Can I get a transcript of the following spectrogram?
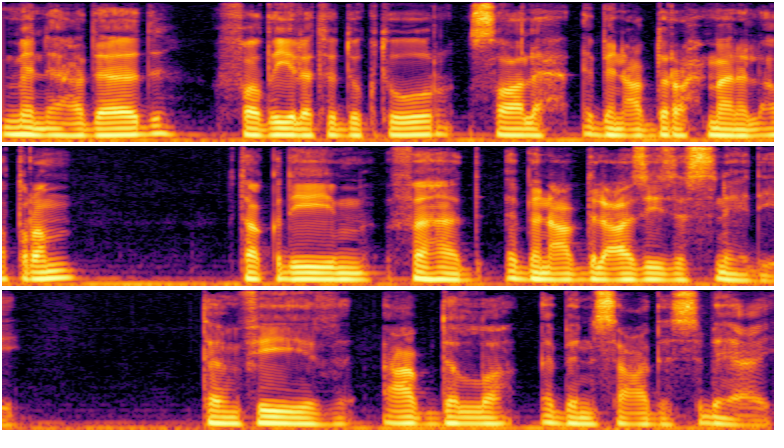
من إعداد فضيلة الدكتور صالح بن عبد الرحمن الأطرم تقديم فهد بن عبد العزيز السنيدي تنفيذ عبد الله بن سعد السبيعي.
